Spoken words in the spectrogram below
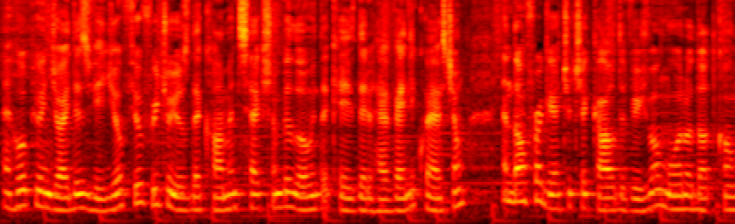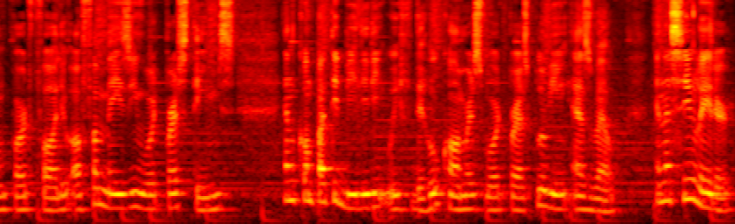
I hope you enjoyed this video, feel free to use the comment section below in the case that you have any question, and don't forget to check out the visualmodo.com portfolio of amazing WordPress themes and compatibility with the WooCommerce WordPress plugin as well. And I see you later.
